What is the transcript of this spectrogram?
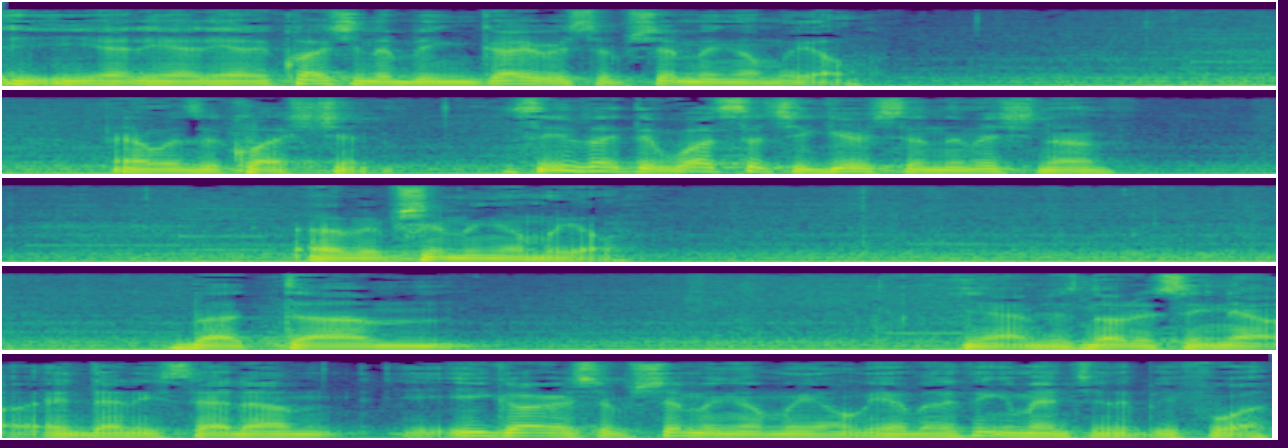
he had, he had, he had a question of being Gairis of Shimon Gamliel. That was a question. It seems like there was such a Girsa in the Mishnah of Reb Shimon Gamliel. But, um, yeah, I'm just noticing now that he said, um, Igaris of Shimon Gamliel. Yeah, but I think he mentioned it before.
